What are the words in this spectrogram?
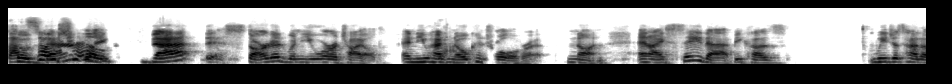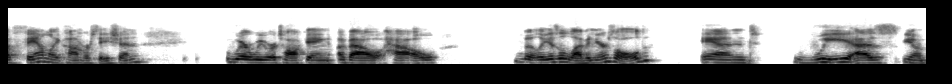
That's so, so that, true. Like, that started when you were a child and you had yeah. no control over it none and i say that because we just had a family conversation where we were talking about how lily is 11 years old and we as you know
